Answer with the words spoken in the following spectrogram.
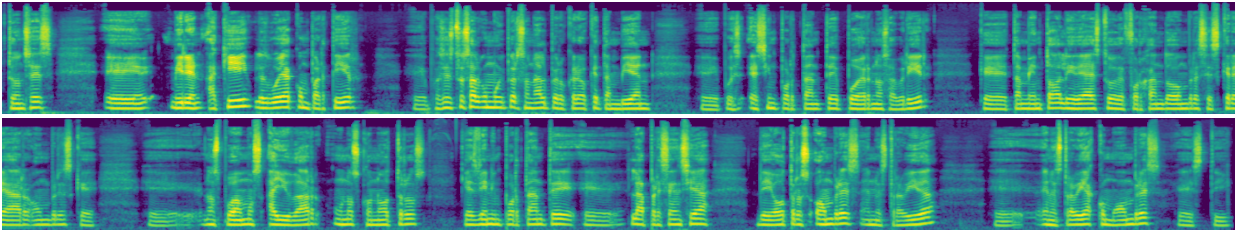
Entonces, eh, miren, aquí les voy a compartir eh, pues esto es algo muy personal, pero creo que también pues es importante podernos abrir, que también toda la idea de esto de Forjando Hombres es crear hombres que eh, nos podamos ayudar unos con otros. Es bien importante la presencia de otros hombres en nuestra vida, en nuestra vida como hombres. Este,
